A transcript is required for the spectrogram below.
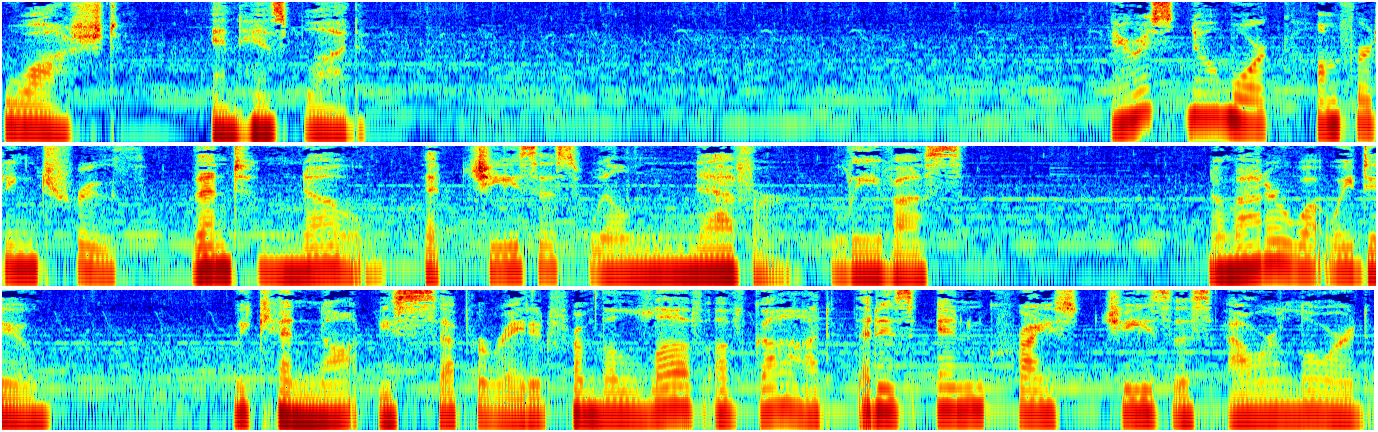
washed in his blood. There is no more comforting truth than to know that Jesus will never leave us. No matter what we do, we cannot be separated from the love of God that is in Christ Jesus our Lord.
